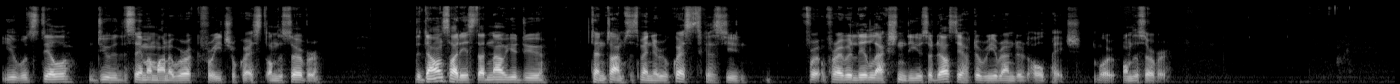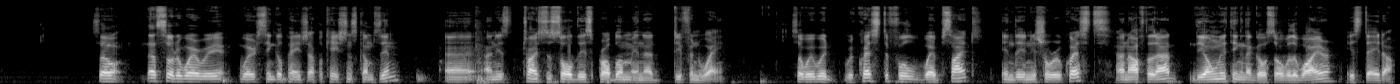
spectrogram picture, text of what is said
you would still do the same amount of work for each request on the server. The downside is that now you do 10 times as many requests because you, for, for every little action the user does, you have to re-render the whole page on the server. So that's sort of where we where single page applications comes in, uh, and it tries to solve this problem in a different way. So we would request the full website in the initial request, and after that, the only thing that goes over the wire is data.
